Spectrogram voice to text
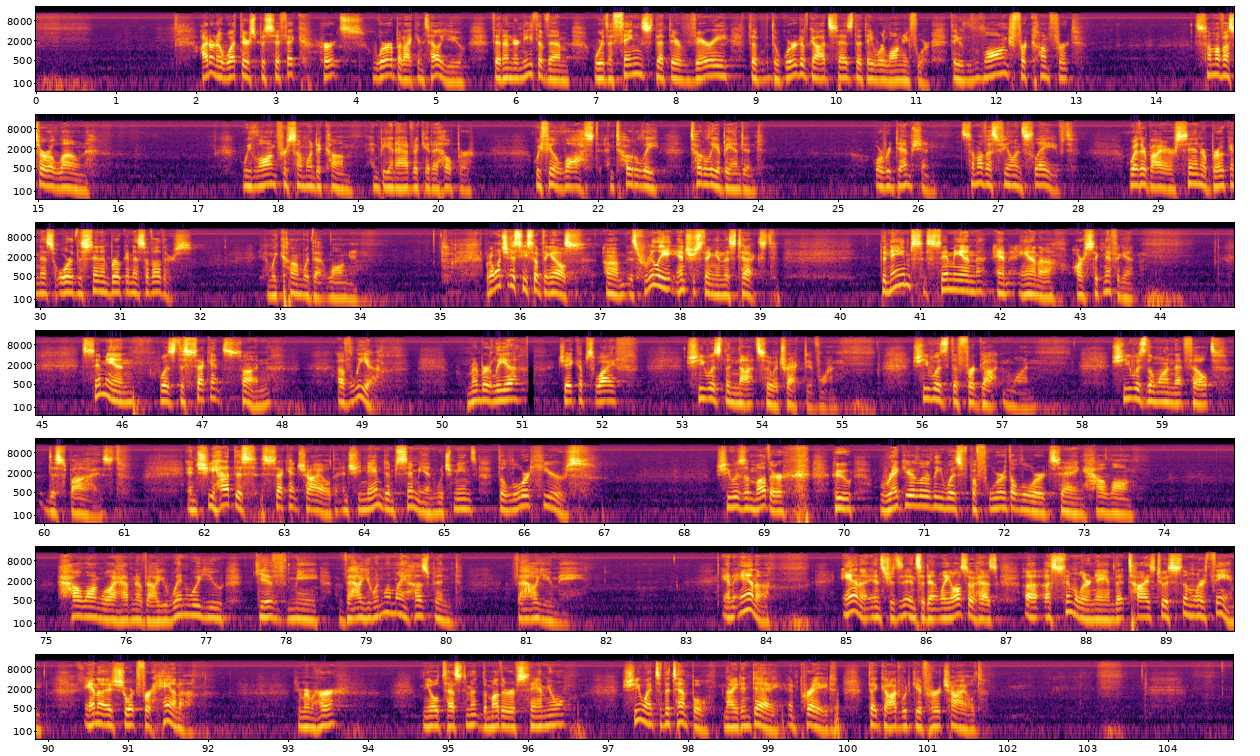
I don't know what their specific hurts were, but I can tell you that underneath of them were the things that they're very, the, the Word of God says that they were longing for. They longed for comfort. Some of us are alone. We long for someone to come and be an advocate, a helper. We feel lost and totally, totally abandoned. Or redemption. Some of us feel enslaved, whether by our sin or brokenness or the sin and brokenness of others. And we come with that longing. But I want you to see something else um, that's really interesting in this text. The names Simeon and Anna are significant. Simeon was the second son of Leah. Remember Leah, Jacob's wife? She was the not so attractive one. She was the forgotten one. She was the one that felt despised. And she had this second child, and she named him Simeon, which means the Lord hears. She was a mother who regularly was before the Lord saying, How long? How long will I have no value? When will you give me value? When will my husband value me? And Anna, Anna, incidentally, also has a, a, similar name that ties to a similar theme. Anna is short for Hannah. Do you remember her? In the Old Testament, the mother of Samuel. She went to the temple night and day and prayed that God would give her a child.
